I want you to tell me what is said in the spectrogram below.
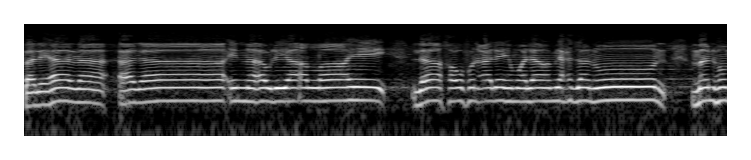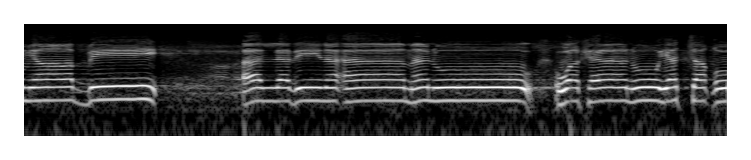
فلهذا ألا إن أولياء الله لا خوف عليهم ولا هم يحزنون. من هم يا ربي؟ الذين آمنوا وكانوا يتقون.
